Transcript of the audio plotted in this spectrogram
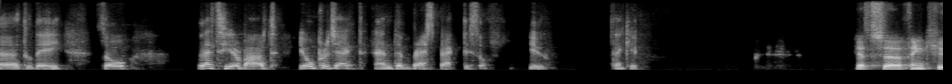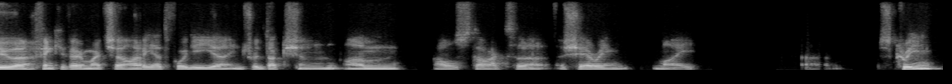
uh, today. So let's hear about your project and the best practice of you. Thank you. Yes, uh, thank you. Uh, thank you very much, uh, Harriet, for the uh, introduction. Um, I'll start uh, sharing my uh, screen.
